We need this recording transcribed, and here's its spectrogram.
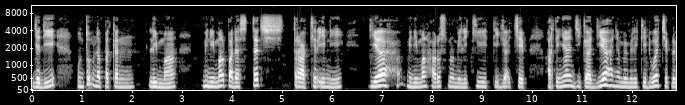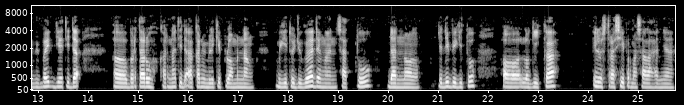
Jadi, untuk mendapatkan 5 minimal pada stage terakhir ini dia minimal harus memiliki tiga chip. Artinya jika dia hanya memiliki dua chip lebih baik dia tidak uh, bertaruh karena tidak akan memiliki peluang menang. Begitu juga dengan satu dan nol. Jadi begitu uh, logika ilustrasi permasalahannya.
